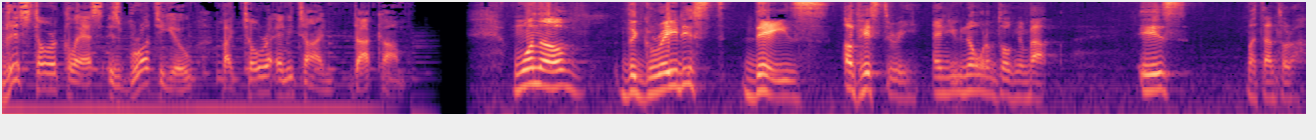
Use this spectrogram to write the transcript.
This Torah class is brought to you by TorahAnytime.com. One of the greatest days of history, and you know what I'm talking about, is Matan Torah.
